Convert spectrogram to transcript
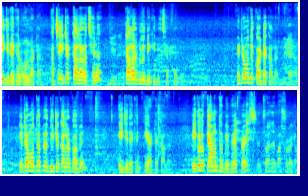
এই যে দেখেন অন্যটা আচ্ছা এটার কালার আছে না? কালারগুলো দেখিয়ে দিচ্ছি আপনাদের। এটার মধ্যে কয়টা কালার? এটার মধ্যে আপনারা দুইটা কালার পাবেন। এই যে দেখেন এই একটা কালার। এগুলো কেমন থাকবে ভাইয়া প্রাইস ছ হাজার পাঁচশো টাকা।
